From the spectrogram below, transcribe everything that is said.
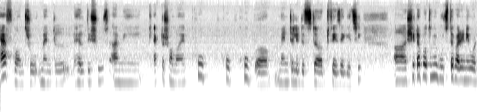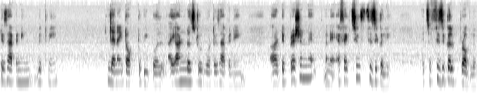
have gone through mental health issues আমি একটা সময় খুব খুব খুব মেন্টালি ডিস্টার্বড ফেজে গেছি আহ, সেটা প্রথমে বুঝতে পারিনি what is happening with me then i talked to people i understood what is happening uh, depression মানে affects you physically it's a physical problem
